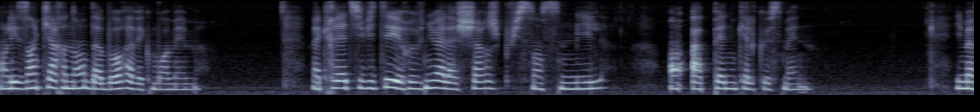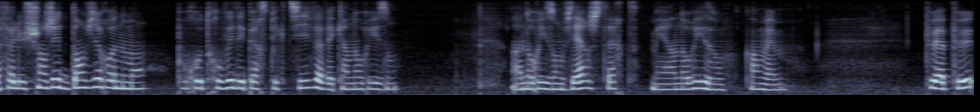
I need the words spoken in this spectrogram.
en les incarnant d'abord avec moi-même. Ma créativité est revenue à la charge puissance 1000 en à peine quelques semaines. Il m'a fallu changer d'environnement pour retrouver des perspectives avec un horizon. Un horizon vierge, certes, mais un horizon quand même. Peu à peu,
